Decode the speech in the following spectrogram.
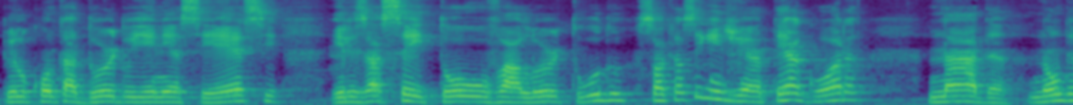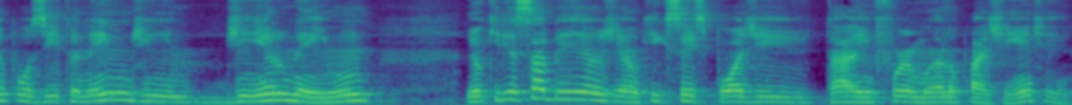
pelo contador do INSS, eles aceitou o valor, tudo. Só que é o seguinte, Jean, até agora nada, não deposita nenhum din dinheiro nenhum. Eu queria saber, Jean, o que, que vocês podem estar tá informando para a gente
